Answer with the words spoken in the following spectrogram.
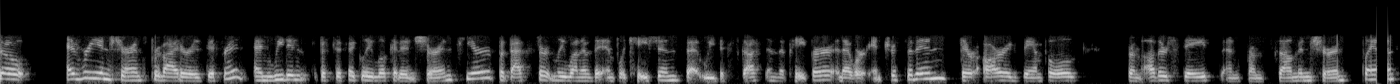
So every insurance provider is different, and we didn't specifically look at insurance here, but that's certainly one of the implications that we discuss in the paper and that we're interested in. There are examples from other states and from some insurance plans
